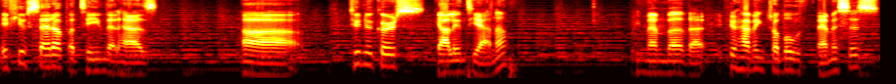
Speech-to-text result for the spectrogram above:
if you set up a team that has uh, two nukers, Galleon Tiana, remember that if you're having trouble with Nemesis,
